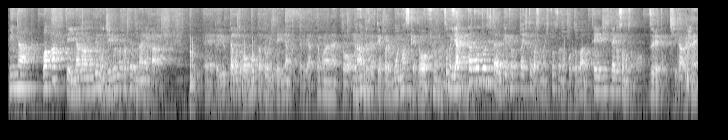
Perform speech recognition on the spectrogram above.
みんな分かっていながらもでも自分の例えば何か、えー、と言ったことが思った通りできなかったりやってもらわないと何でだよってやっぱり思いますけどそのやったこと自体を受け取った人がその一つの言葉の定義自体がそもそもずれたり違う。はい。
